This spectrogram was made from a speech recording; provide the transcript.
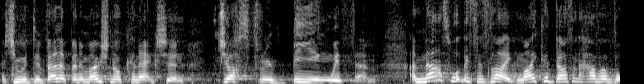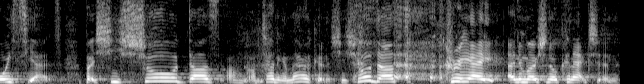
And she would develop an emotional connection just through being with them. And that's what this is like. Mica doesn't have a voice yet, but she sure does. I'm, I'm turning American. She sure does create an emotional connection.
